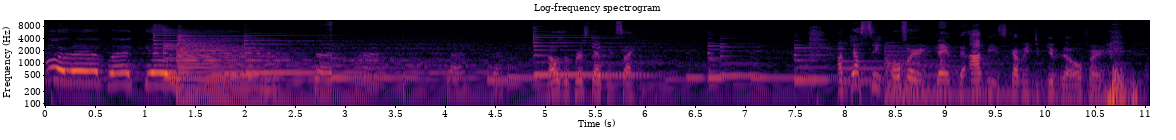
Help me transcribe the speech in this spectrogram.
forever again. That was the first time we sang it. I'm just saying offering time. The army is coming to give the offering.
